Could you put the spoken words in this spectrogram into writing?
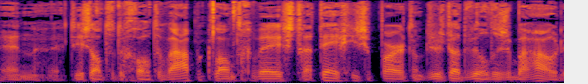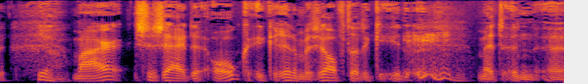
En het is altijd een grote wapenklant geweest, strategische partner, dus dat wilden ze behouden. Ja. Maar ze zeiden ook, ik herinner mezelf dat ik in, met een uh,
